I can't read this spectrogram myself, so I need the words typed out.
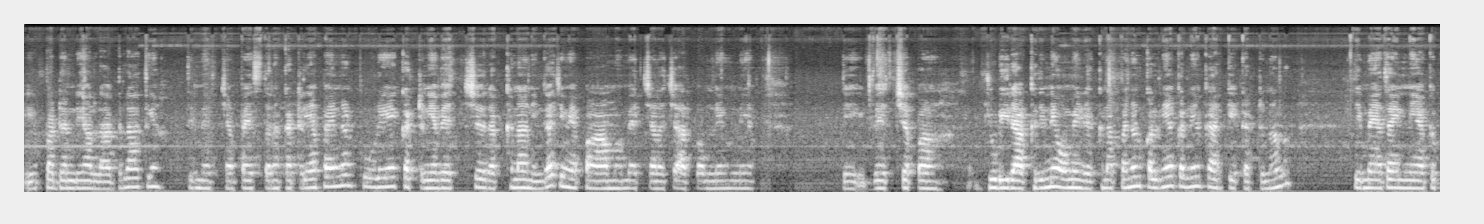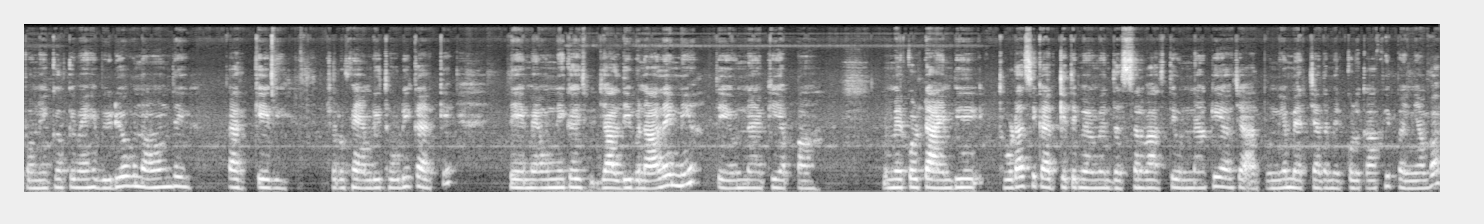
ਇਹ ਆਪਾਂ ਡੰਡੀਆਂ ਅਲੱਗ ਲਾਤੀਆਂ ਤੇ ਮਿਰਚਾਂ ਆਪਾਂ ਇਸ ਤਰ੍ਹਾਂ ਕੱਟ ਲਈਆਂ ਆਪਾਂ ਇਹਨਾਂ ਨੂੰ ਪੂਰੇ ਕੱਟਣੀਆਂ ਵਿੱਚ ਰੱਖਣਾ ਨਹੀਂਗਾ ਜਿਵੇਂ ਆਪਾਂ ਆਮ ਮਿਰਚਾਂ ਦਾ ਚਾਰ ਪਾਉਂਦੇ ਹੁੰਦੇ ਆ ਤੇ ਵਿੱਚ ਆਪਾਂ ਜੁੜੀ ਰੱਖ ਦਿੰਦੇ ਹਾਂ, ਉਵੇਂ ਹੀ ਰੱਖਣਾ ਆਪਾਂ ਇਹਨਾਂ ਨੂੰ ਕੱਲੀਆਂ ਕੱਲੀਆਂ ਕਰਕੇ ਕੱਟਣਾ ਵਾ ਤੇ ਮੈਂ ਤਾਂ ਇੰਨੀਆਂ ਕੁ ਪਾਉਂਦੀ ਕਿਉਂਕਿ ਮੈਂ ਇਹ ਵੀਡੀਓ ਬਣਾਉਣ ਦੇ ਕਰਕੇ ਵੀ ਚਲੋ ਫੈਮਿਲੀ ਥੋੜੀ ਕਰਕੇ ਤੇ ਮੈਂ ਉਨੀ ਕੁ ਜਲਦੀ ਬਣਾ ਲੈਂਦੀ ਆ ਤੇ ਉਹਨਾਂ ਕੀ ਆਪਾਂ ਮੇਰੇ ਕੋਲ ਟਾਈਮ ਵੀ ਥੋੜਾ ਸੀ ਕਰਕੇ ਤੇ ਮੈਂ ਮੈਨੂੰ ਦੱਸਣ ਵਾਸਤੇ ਉਹਨਾਂ ਕਿ ਅਚਾਰ ਪਾਉਂਦੀ ਹਾਂ ਮਿਰਚਾਂ ਤਾਂ ਮੇਰੇ ਕੋਲ ਕਾਫੀ ਪਈਆਂ ਵਾ।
